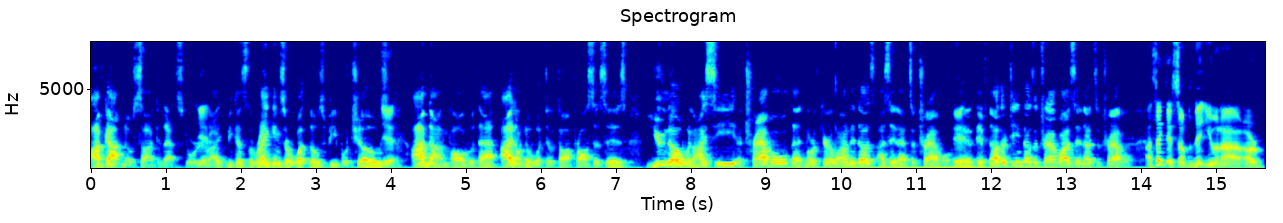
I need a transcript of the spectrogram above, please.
I've got no side to that story, Yeah. right? Because the rankings are what those people chose. Yeah. I'm not involved with that. I don't know what their thought process is. You know, when I see a travel that North Carolina does, I say that's a travel. Yeah. If, if the other team does a travel, I say that's a travel. I think that's something that you and I are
